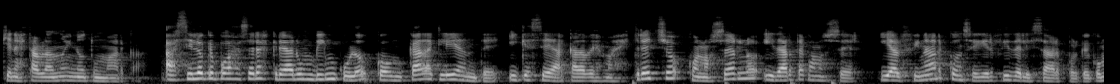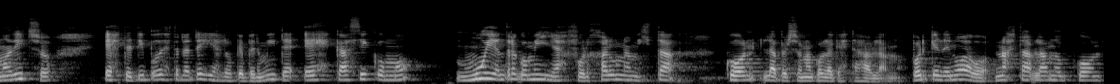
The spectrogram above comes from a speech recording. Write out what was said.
quien está hablando y no tu marca. Así lo que puedes hacer es crear un vínculo con cada cliente y que sea cada vez más estrecho, conocerlo y darte a conocer. Y al final conseguir fidelizar, porque como he dicho, este tipo de estrategias lo que permite es casi como muy entre comillas, forjar una amistad con la persona con la que estás hablando. Porque de nuevo, no estás hablando con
